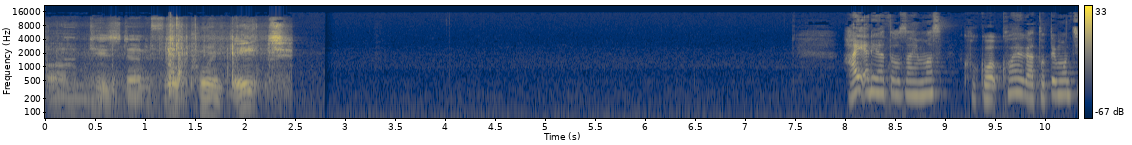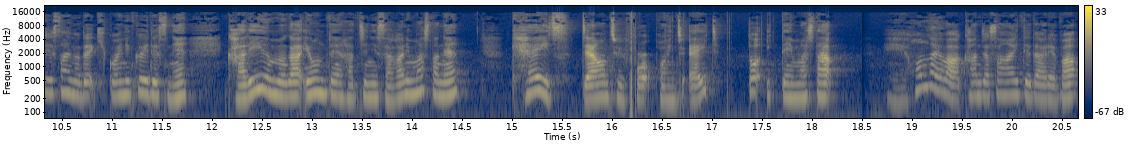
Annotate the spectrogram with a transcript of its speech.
Um, K's down to 4.8. はい、ありがとうございます。ここ、声がとても小さいので聞こえにくいですね。カリウムが4.8に下がりましたね。K's down to 4.8と言っていました。えー、本来は患者さん相手であれば、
